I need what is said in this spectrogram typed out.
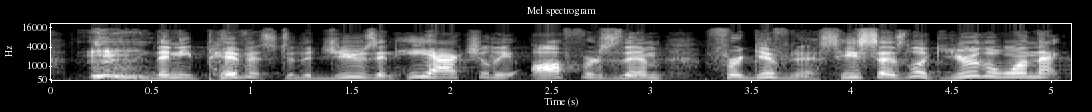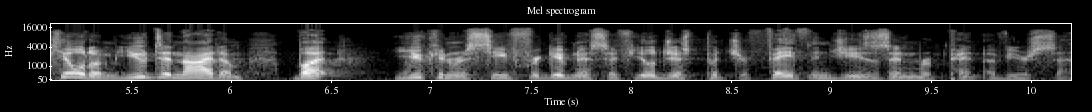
then he pivots to the Jews and he actually offers them forgiveness. He says, Look, you're the one that killed him. You denied him, but you can receive forgiveness if you'll just put your faith in Jesus and repent of your sin.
